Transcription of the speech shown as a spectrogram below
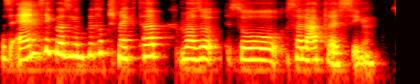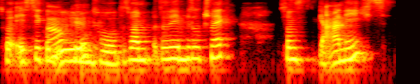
das Einzige, was ich ein bisschen geschmeckt habe, war so, so Salatdressing, so Essig und Ah, Öl okay. und so. Das, war, das hat ein bisschen geschmeckt, sonst gar nichts.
